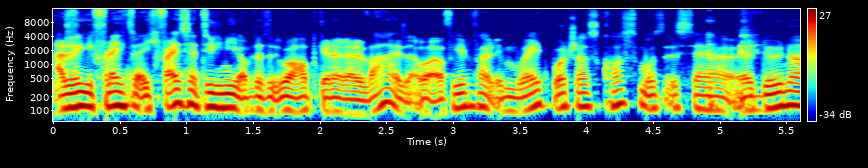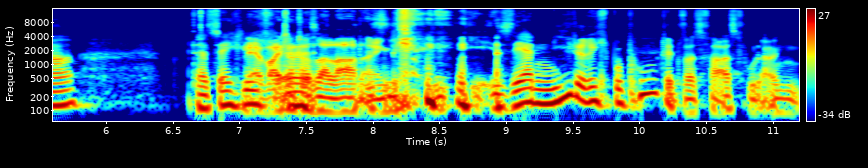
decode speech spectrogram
Also ich, vielleicht, ich weiß natürlich nicht, ob das überhaupt generell wahr ist, aber auf jeden Fall im Weight Watchers Kosmos ist der äh, Döner tatsächlich Erweiterter äh, Salat eigentlich. sehr niedrig bepunktet, was Fastfood an,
